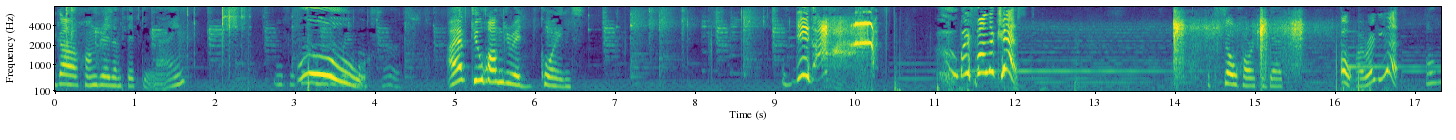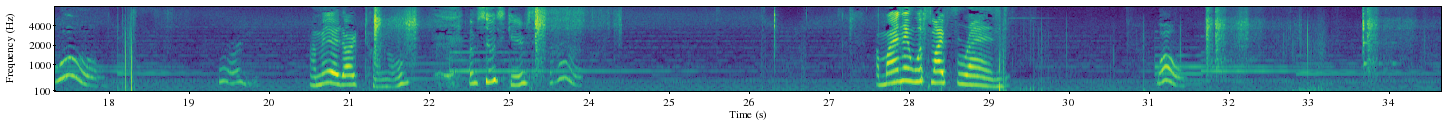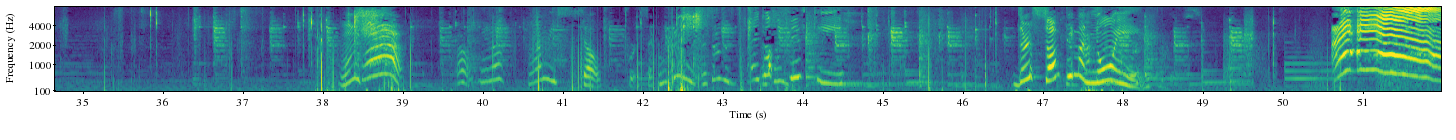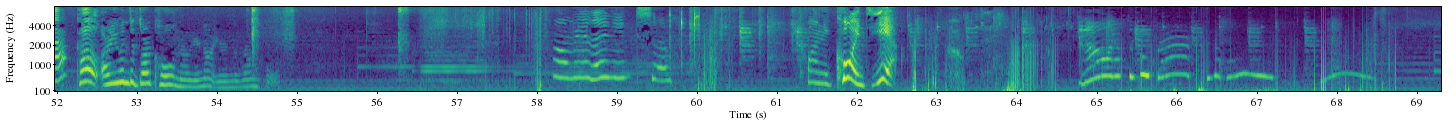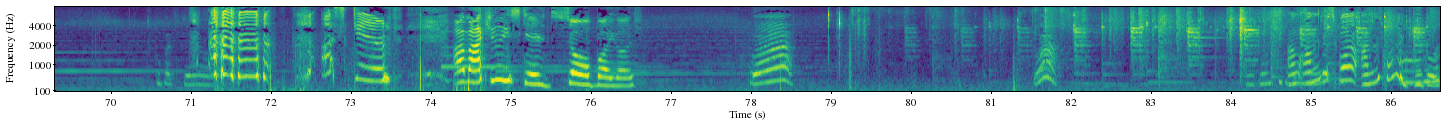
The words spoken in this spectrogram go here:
I got 159. Ooh, for Ooh. rainbow chest. I have 200 coins. Dig! Ah! I found a chest! It's so hard to get. Oh, I already get. Oh, whoa. Where are you? I'm in a dark tunnel. I'm so scared. Ah. I'm mining with my friend. Whoa. Mm, ah! Oh, you know, let me stop for a second. A, I got 50. There's something annoying. Ah! Kyle, are you in the dark hole? No, you're not. You're in the wrong hole. 20 coins. Yeah. No, I have to go back to the hole. Let's go back down. I'm scared. I'm actually scared so my gosh. Ah! Ah! We're going to the I'm, I'm just gonna I'm just Oh, gonna they giggle.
